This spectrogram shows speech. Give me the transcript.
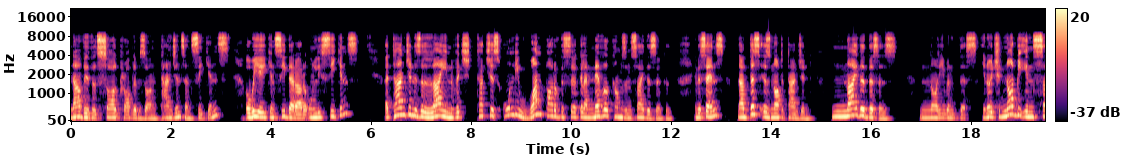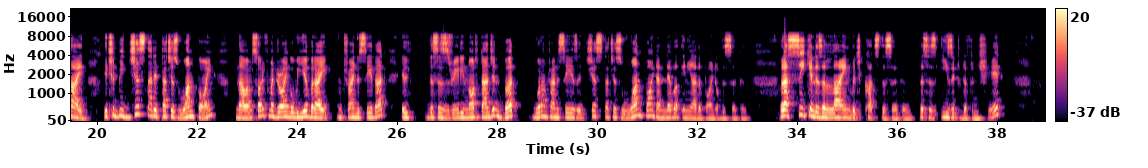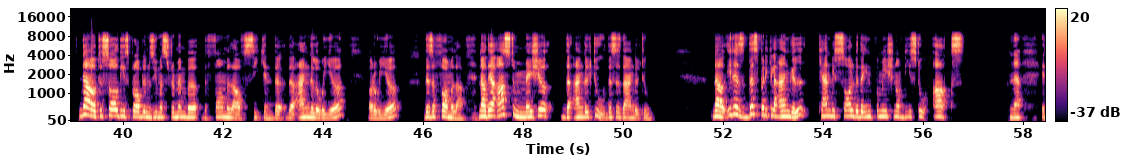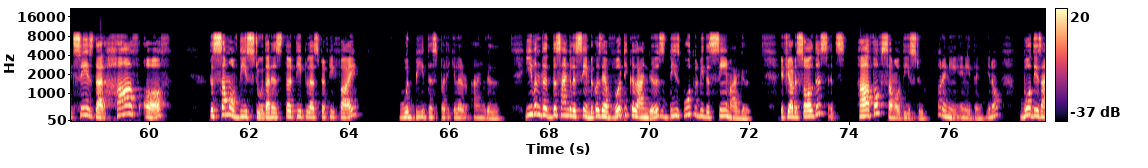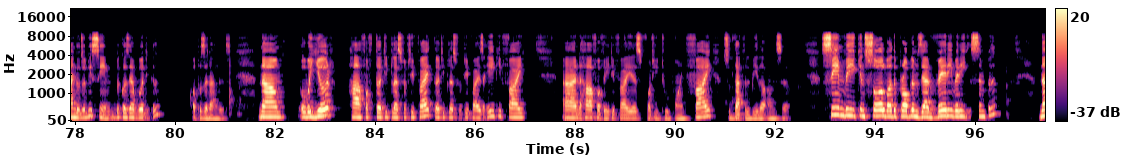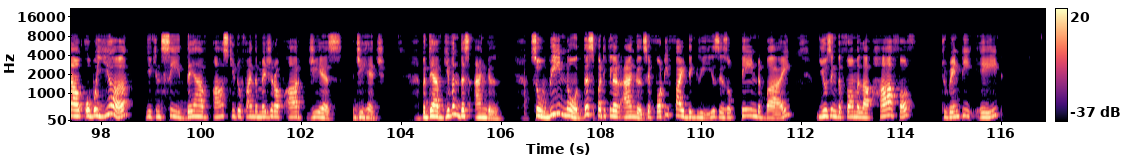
Now we will solve problems on tangents and secants. Over here you can see there are only secants. A tangent is a line which touches only one part of the circle and never comes inside the circle. In the sense, now this is not a tangent. Neither this is. Not even this. You know, it should not be inside. It should be just that it touches one point. Now, I'm sorry for my drawing over here, but I am trying to say that it, this is really not a tangent, but what I'm trying to say is it just touches one point and never any other point of the circle. Whereas secant is a line which cuts the circle. This is easy to differentiate. Now, to solve these problems, you must remember the formula of secant, the, the angle over here or over here. There's a formula. Now, they are asked to measure the angle 2. This is the angle 2. Now, it is this particular angle can be solved with the information of these two arcs. Now, it says that half of the sum of these two, that is 30 plus 55, would be this particular angle. Even the, this angle is same because they are vertical angles. These both will be the same angle. If you have to solve this, it's half of sum of these two or any anything, you know. Both these angles will be same because they are vertical opposite angles. Now, over here, half of 30 plus 55, 30 plus 55 is 85 and half of 85 is 42.5 so that will be the answer. Same way you can solve other problems. They are very very simple. Now over here you can see they have asked you to find the measure of arc GS GH but they have given this angle. So we know this particular angle say 45 degrees is obtained by using the formula half of 28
